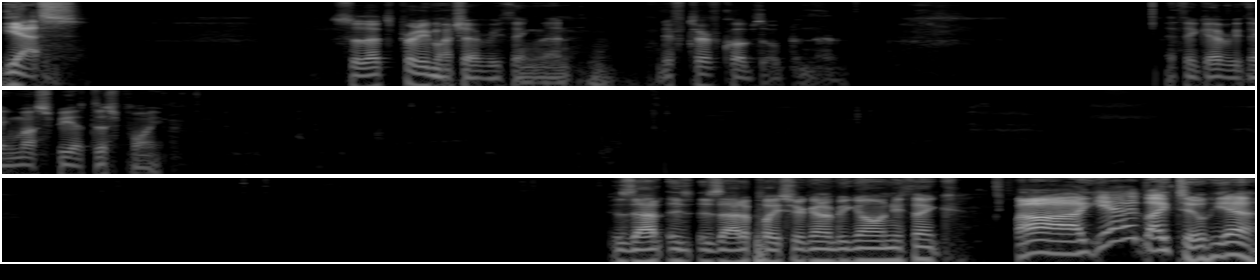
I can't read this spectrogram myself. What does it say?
Yes. So that's pretty much everything then. If Turf Club's open, then I think everything must be at this point. Is that is, is that a place you're going to be going? You think? Uh yeah, I'd like to. Yeah.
